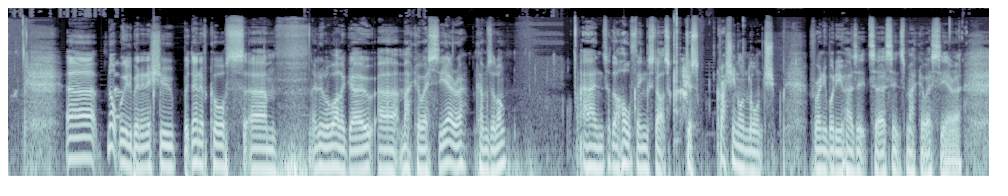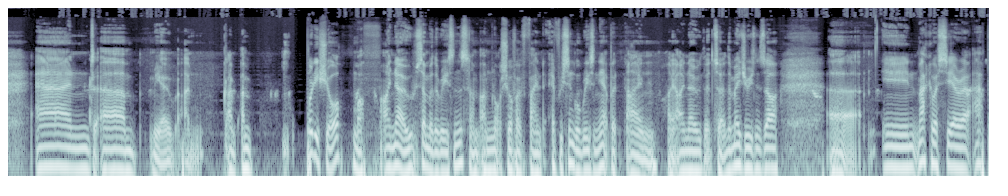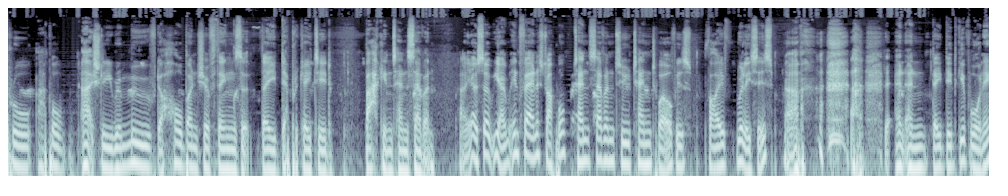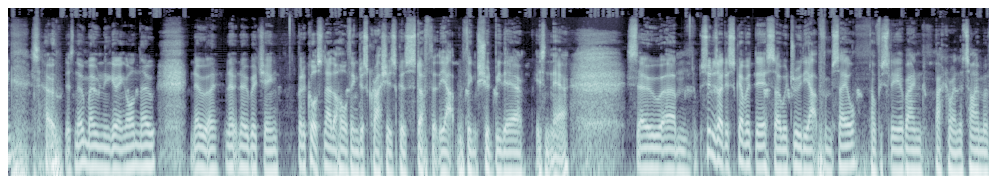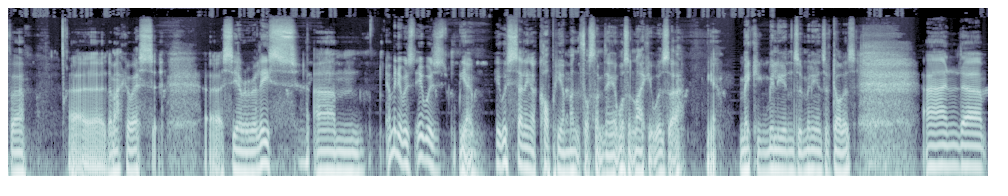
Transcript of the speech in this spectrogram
Uh, not really been an issue. But then of course um, a little while ago uh, mac os sierra comes along and the whole thing starts just crashing on launch for anybody who has it uh, since Mac OS Sierra. And um, you know, I'm, I'm, I'm pretty sure. Well, I know some of the reasons. I'm, I'm, not sure if I've found every single reason yet, but I'm I, I know that uh, the major reasons are uh, in macOS Sierra. Apple Apple actually removed a whole bunch of things that they deprecated back in 10.7 uh, yeah, so yeah, in fairness to Apple, 10.7 to 10.12 is five releases, um, and and they did give warning, so there's no moaning going on, no no uh, no no bitching. But of course, now the whole thing just crashes because stuff that the app thinks should be there isn't there. So um, as soon as I discovered this, I withdrew the app from sale. Obviously, around back around the time of uh, uh, the macOS uh, Sierra release. Um, I mean, it was it was you know it was selling a copy a month or something. It wasn't like it was uh, you know making millions and millions of dollars. And uh,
